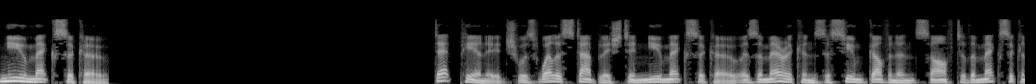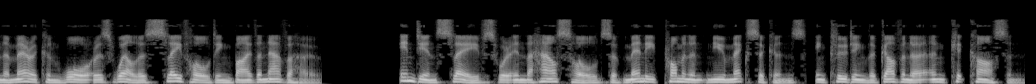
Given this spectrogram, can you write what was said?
New Mexico Debt peonage was well established in New Mexico as Americans assumed governance after the Mexican–American War as well as slaveholding by the Navajo. Indian slaves were in the households of many prominent New Mexicans, including the governor and Kit Carson.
